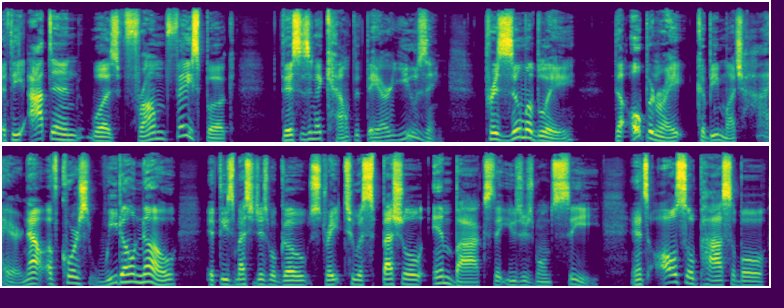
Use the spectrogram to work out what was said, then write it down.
If the opt in was from Facebook, this is an account that they are using. Presumably, the open rate could be much higher. Now, of course, we don't know if these messages will go straight to a special inbox that users won't see. And it's also possible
